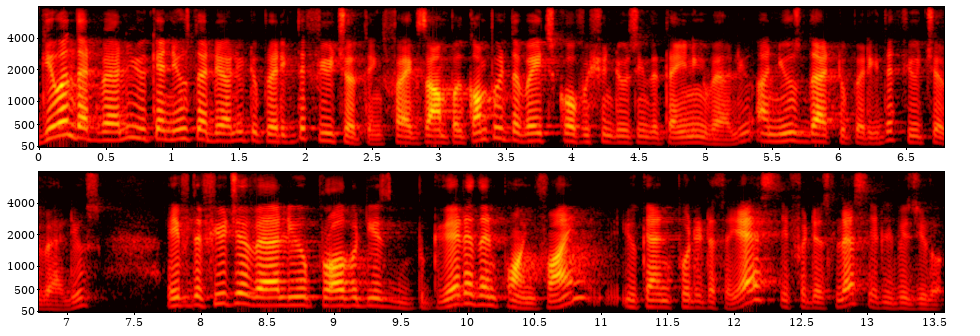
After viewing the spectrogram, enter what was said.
Given that value you can use that value to predict the future things for example compute the weights coefficient using the training value and use that to predict the future values. If the future value probability is greater than 0.5 you can put it as a yes if it is less it will be 0.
